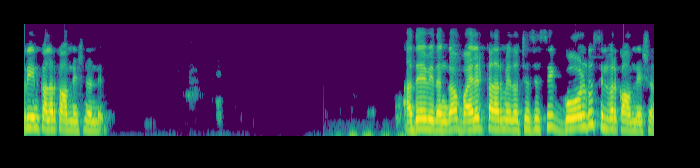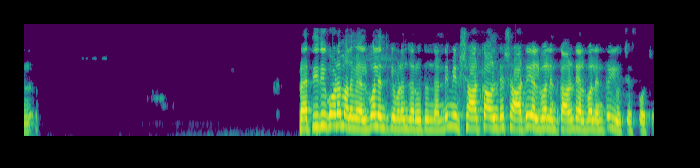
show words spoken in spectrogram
గ్రీన్ కలర్ కాంబినేషన్ అండి. అదే విధంగా వైలెట్ కలర్ మీద వచ్చేసేసి గోల్డ్ సిల్వర్ కాంబినేషన్. ప్రతిదీ కూడా మనం ఎల్బో లెంత్కి ఇవ్వడం జరుగుతుందండి. మీకు షార్ట్ కావాలంటే షార్ట్ ఎల్బో లెంత్ కావాలంటే ఎల్బో లెంత్ యూజ్ చేసుకోవచ్చు.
